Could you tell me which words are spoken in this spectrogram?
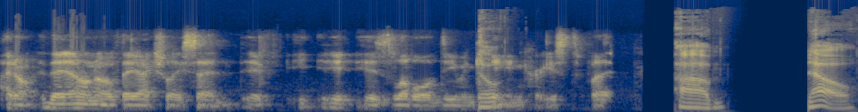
I don't. They, I don't know if they actually said if his level of demon Nope. king increased, but Um, no.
